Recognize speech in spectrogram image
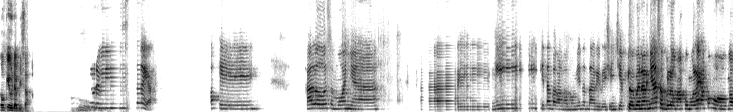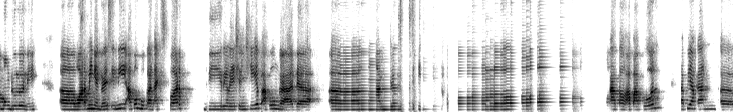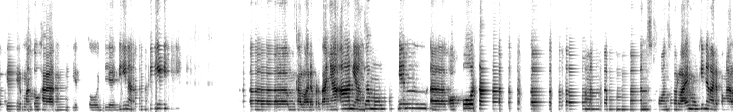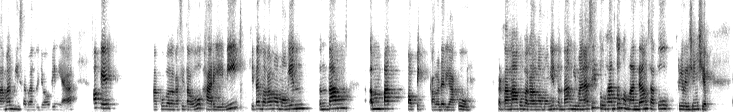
Oke, udah bisa. Udah bisa ya? Oke. Halo semuanya. Hari ini kita bakal ngomongin tentang relationship. Sebenarnya sebelum aku mulai, aku mau ngomong dulu nih. Uh, warning ya guys, ini aku bukan expert di relationship. Aku nggak ada uh, ngambil psikolog atau apa pun tapi akan uh, firman Tuhan gitu. Jadi nanti um, kalau ada pertanyaan yang bisa mungkin uh, kopur teman-teman sponsor lain mungkin yang ada pengalaman bisa bantu jawabin ya. Oke, okay. aku bakal kasih tahu hari ini kita bakal ngomongin tentang empat topik kalau dari aku. Pertama aku bakal ngomongin tentang gimana sih Tuhan tuh memandang satu relationship.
